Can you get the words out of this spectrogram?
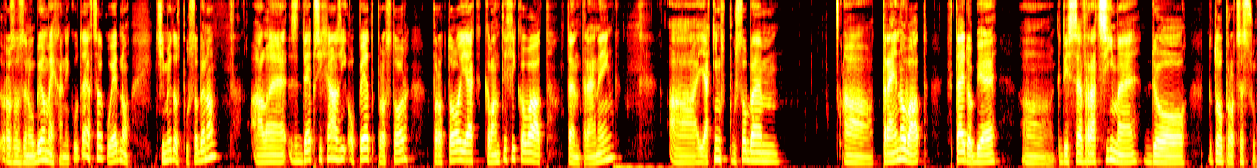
rozhozenou biomechaniku, to je v celku jedno, čím je to způsobeno, ale zde přichází opět prostor pro to, jak kvantifikovat ten trénink a jakým způsobem a, trénovat v té době, a, kdy se vracíme do, do toho procesu.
